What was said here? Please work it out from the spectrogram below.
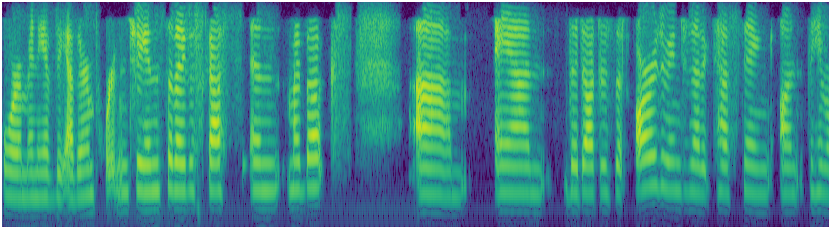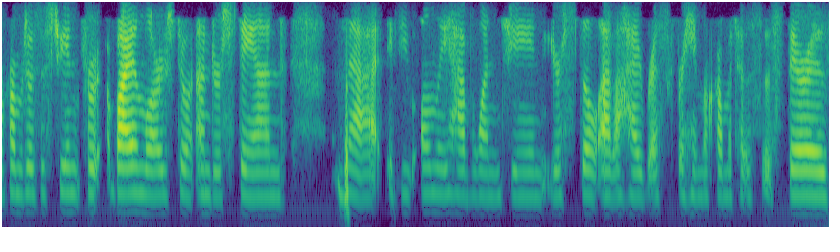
or many of the other important genes that I discuss in my books. Um, and the doctors that are doing genetic testing on the hemochromatosis gene, for, by and large, don't understand that if you only have one gene, you're still at a high risk for hemochromatosis. There is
